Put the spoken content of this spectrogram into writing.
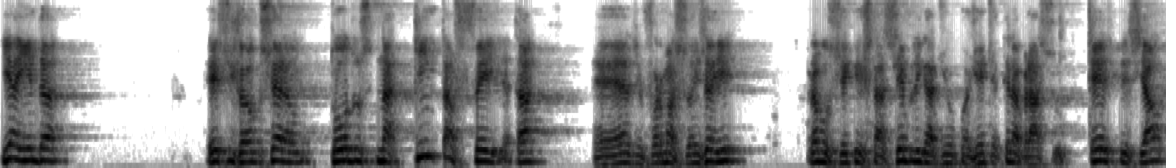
e ainda esses jogos serão todos na quinta-feira, tá? É, as informações aí para você que está sempre ligadinho com a gente, aquele abraço especial.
